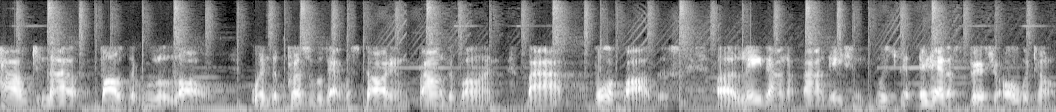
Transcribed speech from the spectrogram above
how to not follow the rule of law when the principles that were started and founded upon by our forefathers uh, laid down a foundation which it had a spiritual overtone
